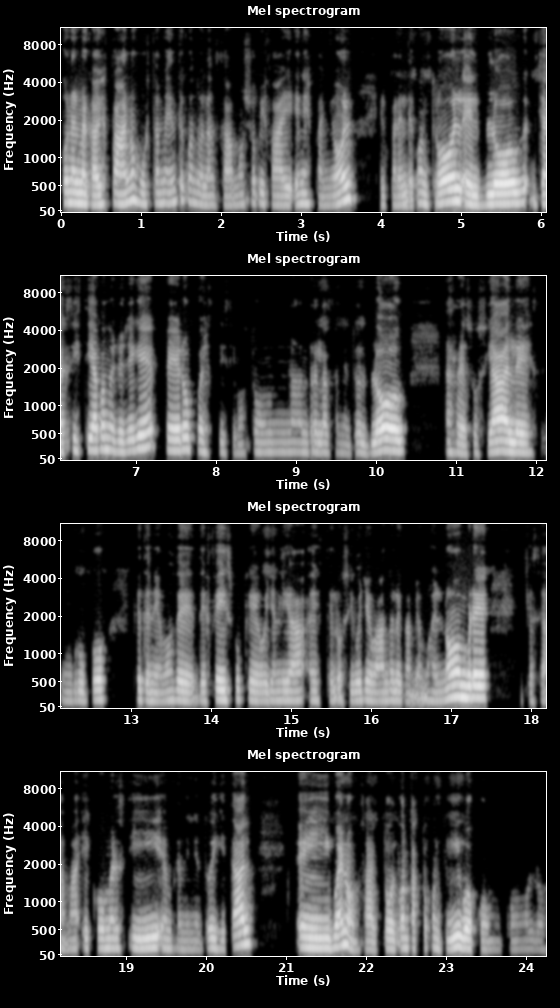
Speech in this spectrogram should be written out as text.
con el mercado hispano justamente cuando lanzamos Shopify en español, el panel de control, el blog ya existía cuando yo llegué, pero pues hicimos todo un relanzamiento del blog, las redes sociales, un grupo que teníamos de, de Facebook que hoy en día este, lo sigo llevando, le cambiamos el nombre, que se llama e-commerce y emprendimiento digital. Y bueno, o sea, todo el contacto contigo, con, con los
